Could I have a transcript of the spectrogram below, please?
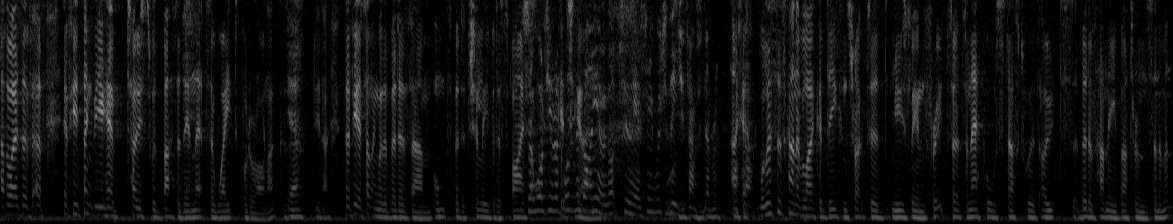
Otherwise, if, if, if you think that you have toast with butter, then that's a weight to put her on it. 'cause Yeah. it's, you know. But if you have something with a bit of um, oomph, a bit of chili, a bit of spice, So what do you reckon? What have we got here? We've got two here. See, which of these you fancy, Deborah? What's Okay. that? Well, this is kind of like a deconstructed muesli and fruit. So it's an apple stuffed with oats, a bit of honey, butter, and cinnamon.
